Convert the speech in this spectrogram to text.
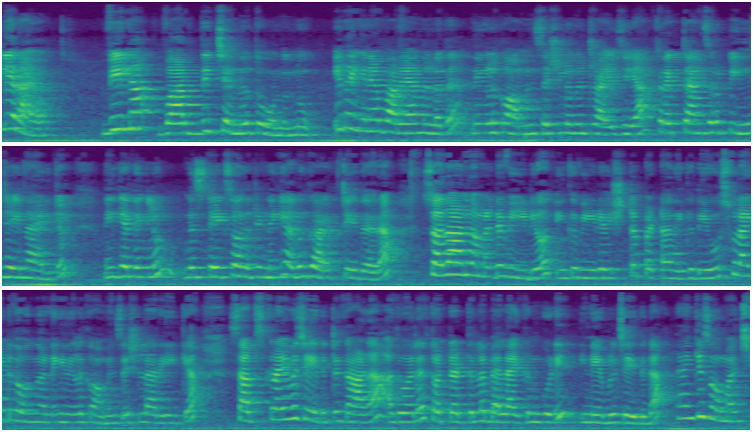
clear ആയോ? വില വർദ്ധിച്ചെന്ന് തോന്നുന്നു. ഇതെങ്ങനെയാ പറയാന്നുള്ളത് നിങ്ങൾ കോമന്റ് സെക്ഷനിൽ ഒന്ന് ട്രൈ ചെയ്യാം. കറക്റ്റ് ആൻസർ പിൻ ചെയ്യുന്നതായിരിക്കും. നിങ്ങൾക്ക് എന്തെങ്കിലും മിസ്റ്റേക്സ് വന്നിട്ടുണ്ടെങ്കിൽ അതും കറക്റ്റ് ചെയ്ത് തരാം. സോ അതാണ് നമ്മളുടെ വീഡിയോ നിങ്ങൾക്ക് വീഡിയോ ഇഷ്ടപ്പെട്ടാൽ നിങ്ങൾക്ക് ഇത് യൂസ്ഫുൾ ആയിട്ട് തോന്നുന്നുണ്ടെങ്കിൽ നിങ്ങൾ കോമന്റ് സെക്ഷനിൽ അറിയിക്കുക. സബ്സ്ക്രൈബ് ചെയ്തിട്ട് കാണുക. അതുപോലെ തൊട്ടടുത്തുള്ള ബെല്ലൈക്കൺ കൂടി ഇനേബിൾ ചെയ്തിടുക. Thank so much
